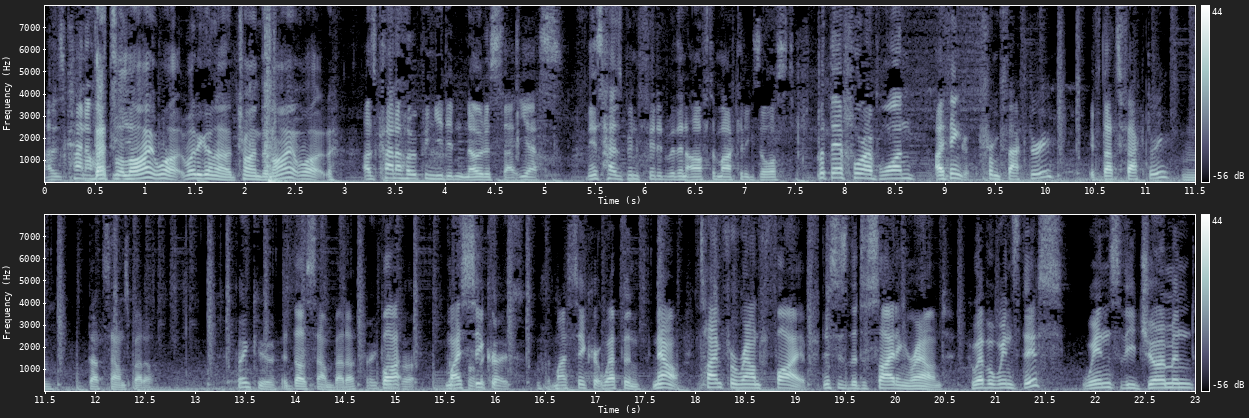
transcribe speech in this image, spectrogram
I, was kind of. That's a lie. What? What are you gonna try and deny it? What? I was kind of hoping you didn't notice that. Yes, this has been fitted with an aftermarket exhaust, but therefore I've won. I think from factory. If that's factory, that sounds better. Thank you. It does sound better. Thank but my that's not the secret, my secret weapon. Now, time for round five. This is the deciding round. Whoever wins this wins the German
